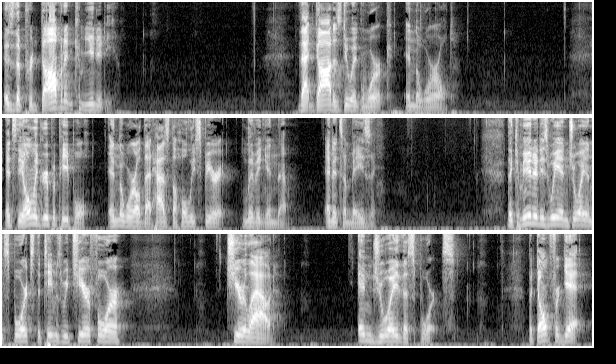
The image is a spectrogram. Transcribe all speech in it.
is the predominant community that God is doing work in the world. It's the only group of people in the world that has the Holy Spirit living in them, and it's amazing. The communities we enjoy in sports, the teams we cheer for, cheer loud. Enjoy the sports. But don't forget,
